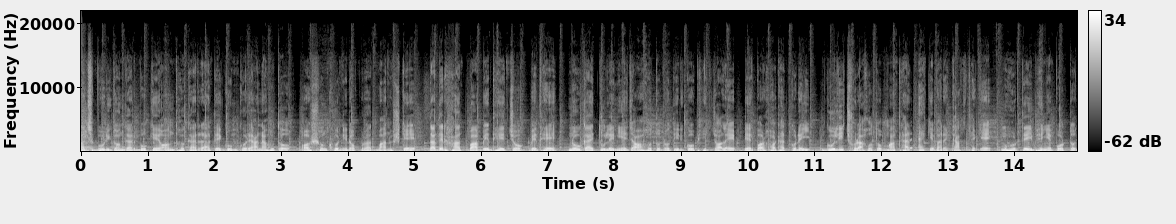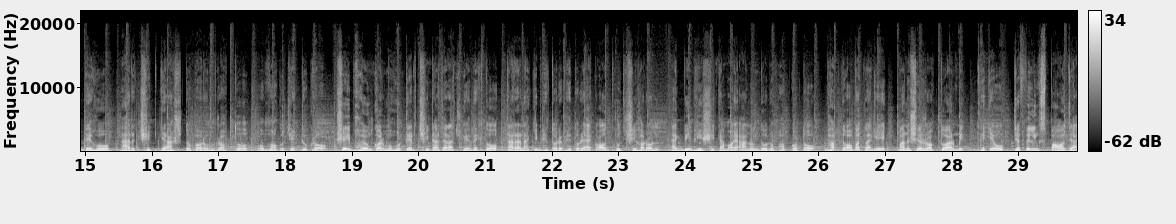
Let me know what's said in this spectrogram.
আজ বুড়িগঙ্গার বুকে অন্ধকার রাতে গুম করে আনা হতো অসংখ্য নিরপরাধ মানুষকে। তাদের হাত পা বেঁধে, চোখ বেঁধে নৌকায় তুলে নিয়ে যাওয়া হতো নদীর গভীর জলে। এরপর হঠাৎ করেই গুলি ছোড়া হতো মাথার একেবারে কাছ থেকে। মুহূর্তেই ভেঙে পড়ত দেহ আর ছিটকে আসতো গরম রক্ত ও মগজের টুকরো। সেই ভয়ঙ্কর মুহূর্তের ছিটা যারা ছুঁয়ে দেখত, তারা নাকি ভেতরে ভেতরে এক অদ্ভুত শিহরণ, এক বিভীষিকাময় আনন্দ অনুভব করত। ভাবতে অবাক লাগে, মানুষের রক্ত আর মৃত্যু থেকেও যে ফিলিংস পাওয়া যায়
